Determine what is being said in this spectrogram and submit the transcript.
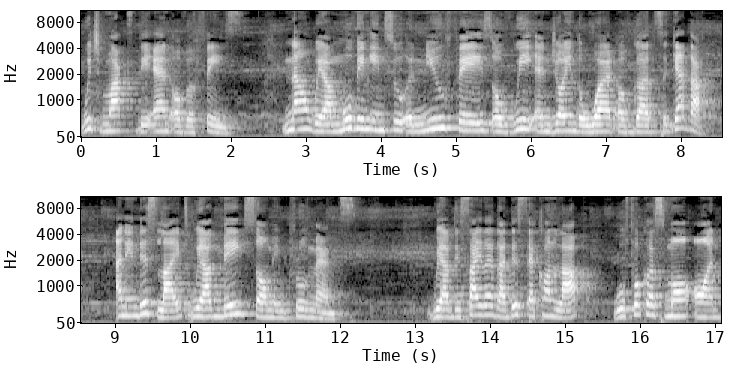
which marked the end of a phase. Now we are moving into a new phase of we enjoying the Word of God together. And in this light, we have made some improvements. We have decided that this second lap will focus more on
